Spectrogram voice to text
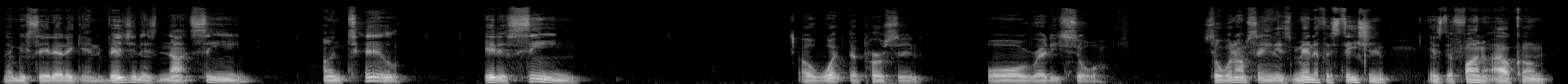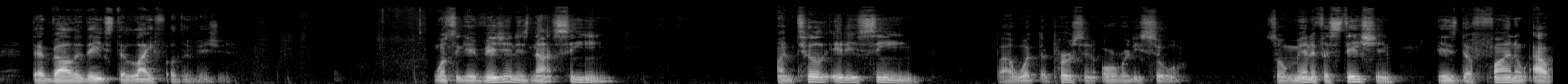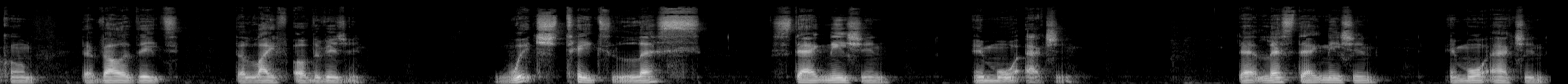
Let me say that again. Vision is not seen until it is seen of what the person already saw. So, what I'm saying is, manifestation is the final outcome that validates the life of the vision. Once again, vision is not seen until it is seen by what the person already saw. So, manifestation is the final outcome that validates the life of the vision, which takes less stagnation and more action. That less stagnation and more action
